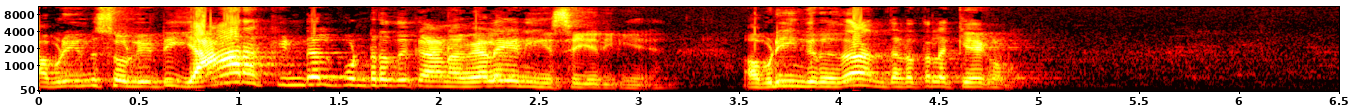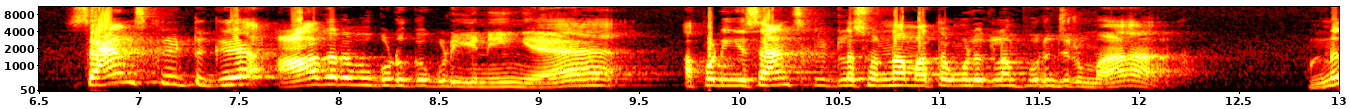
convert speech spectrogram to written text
அப்படின்னு சொல்லிட்டு யாரை கிண்டல் பண்ணுறதுக்கான வேலையை நீங்கள் செய்கிறீங்க அப்படிங்கிறத அந்த இடத்துல கேட்கணும். சான்ஸ்கிரிட்டுக்கு ஆதரவு கொடுக்கக்கூடிய நீங்கள் அப்போ நீங்கள் சான்ஸ்கிரிட்டில் சொன்னால் மற்றவங்களுக்குலாம் புரிஞ்சிருமா? ஒன்று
